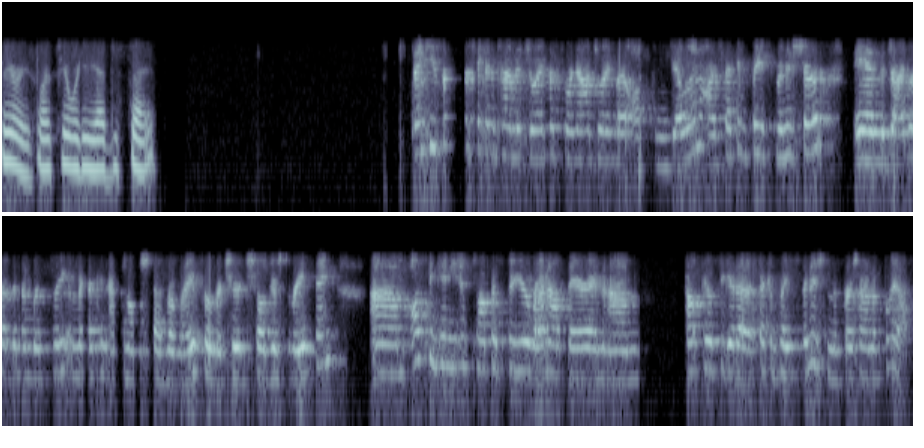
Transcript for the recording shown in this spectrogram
Series. Let's hear what he had to say. Thank you for taking the time to join us. We're now joined by Austin Dillon, our second place finisher and the driver of the number three American Ethanol Chevrolet for Richard Childress Racing. Um, Austin, can you just talk us through your run out there and um, how it feels to get a second place finish in the first round of playoffs?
